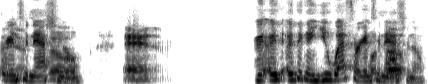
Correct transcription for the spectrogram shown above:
or international. So, and are you thinking U.S. or international?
